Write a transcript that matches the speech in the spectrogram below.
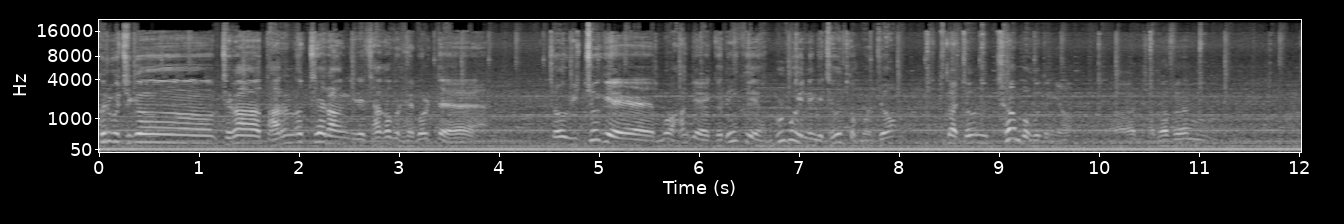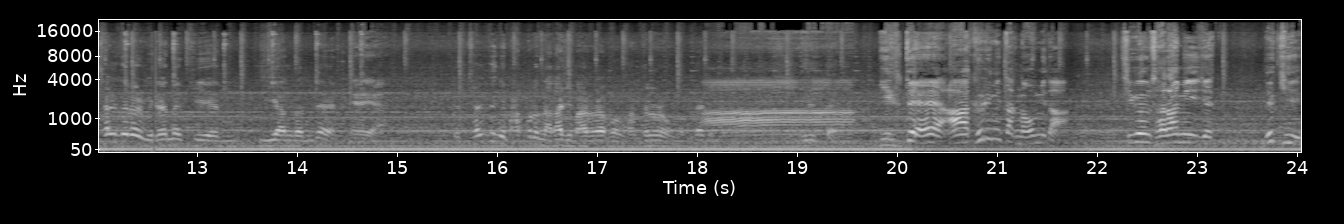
그리고 지금 제가 다른 업체랑 이렇게 작업을 해볼 때, 저 위쪽에 뭐 한 개 그 링크에 물고 있는 게 저것도 뭐죠? 그니까 저는 처음 보거든요. 아, 저것은 철근을 밀어넣기 위한 건데 예, 예. 그 철근이 밖으로 나가지 말으라고 만들어 놓은 겁니다. 아, 일대. 아, 그림이 딱 나옵니다. 지금 사람이 이제 이렇게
